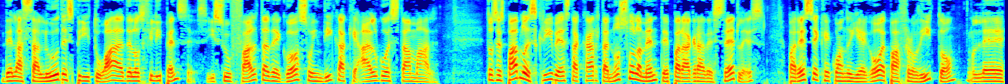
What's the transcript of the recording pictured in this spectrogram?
de la salud espiritual de los filipenses y su falta de gozo indica que algo está mal. Entonces Pablo escribe esta carta no solamente para agradecerles, parece que cuando llegó Epafrodito le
